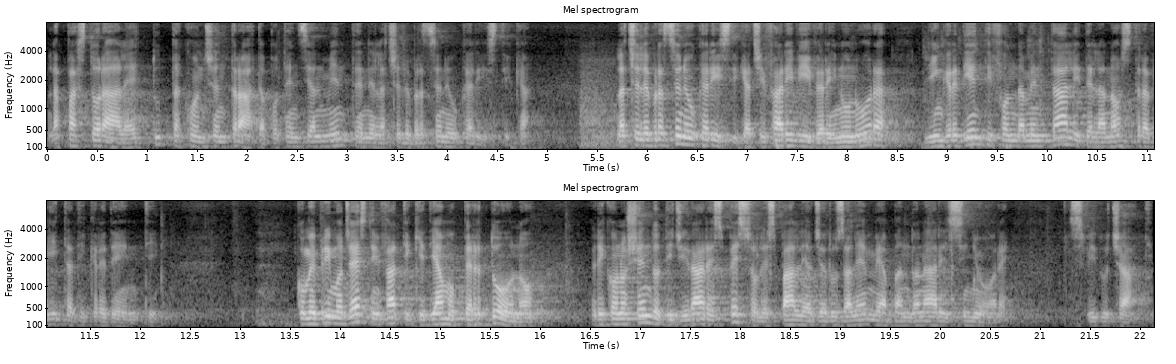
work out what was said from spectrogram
La pastorale è tutta concentrata potenzialmente nella celebrazione eucaristica. La celebrazione eucaristica ci fa rivivere in un'ora gli ingredienti fondamentali della nostra vita di credenti. Come primo gesto infatti chiediamo perdono riconoscendo di girare spesso le spalle a Gerusalemme e abbandonare il Signore, sfiduciati.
